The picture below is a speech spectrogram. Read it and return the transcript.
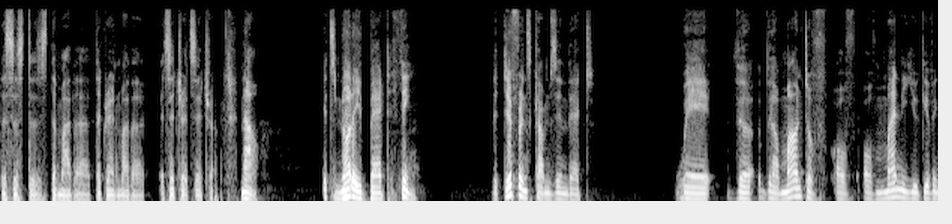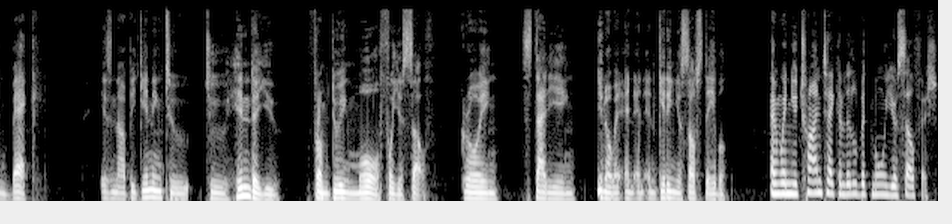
the sisters, the mother, the grandmother, etc., etc. Now, it's not a bad thing. The difference comes in that where the the amount of, of, of money you're giving back is now beginning to to hinder you from doing more for yourself, growing, studying, you know, and, and, and getting yourself stable. And when you try and take a little bit more, you're selfish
